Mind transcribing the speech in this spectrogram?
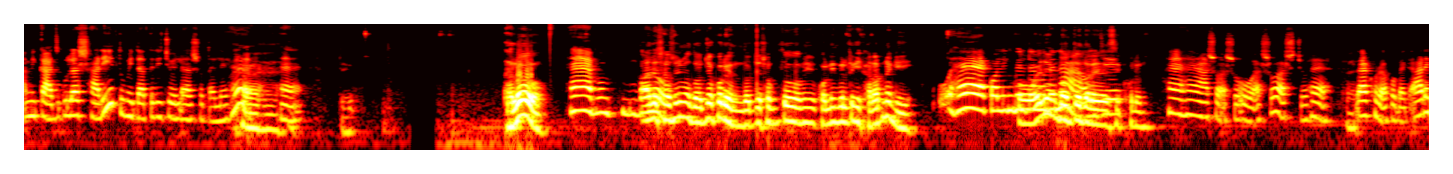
আমি কাজগুলা সারি তুমি তাড়াতাড়ি চলে আসো তাহলে হ্যাঁ? হ্যাঁ হ্যাঁ হ্যাঁ। ঠিক। হ্যালো? হ্যাঁ বলো। শাশুড়ি মা দরজা খোলেন? দরজা শব্দ আমি কলিং বেলটা কি খারাপ নাকি? হ্যাঁ কলিং বেলটার ওই মধ্যে না দরজা দাঁড়ায় আছে খোলেন। হ্যাঁ হ্যাঁ আসো আসো আসো আসছো হ্যাঁ রাখো রাখো ব্যাগ আরে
